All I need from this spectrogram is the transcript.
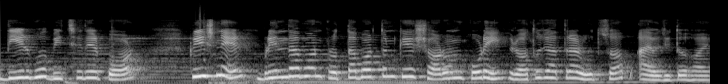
দীর্ঘ বিচ্ছেদের পর কৃষ্ণের বৃন্দাবন প্রত্যাবর্তনকে স্মরণ করেই রথযাত্রার উৎসব আয়োজিত হয়।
